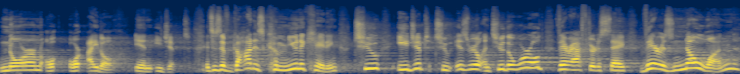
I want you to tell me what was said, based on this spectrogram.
norm or, or idol in Egypt. It's as if God is communicating to Egypt, to Israel, and to the world thereafter to say, There is no one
